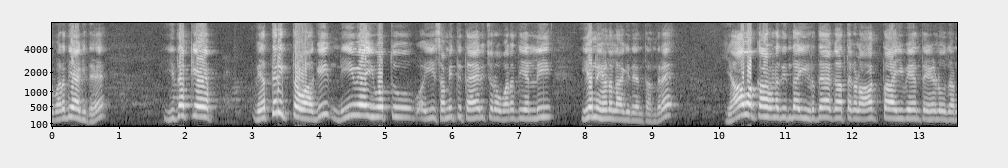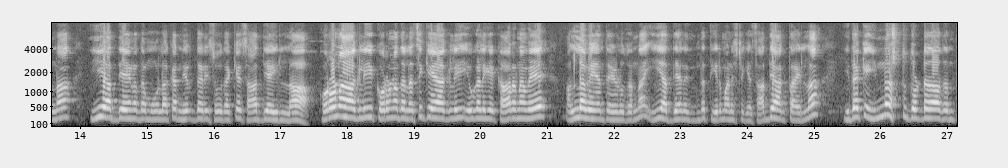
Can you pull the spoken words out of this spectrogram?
ವರದಿಯಾಗಿದೆ. ಇದಕ್ಕೆ ವ್ಯತಿರಿಕ್ತವಾಗಿ ನೀವೇ ಇವತ್ತು ಈ ಸಮಿತಿ ತಯಾರಿಸಿರೋ ವರದಿಯಲ್ಲಿ ಏನು ಹೇಳಲಾಗಿದೆ ಅಂತಂದರೆ, ಯಾವ ಕಾರಣದಿಂದ ಈ ಹೃದಯಾಘಾತಗಳು ಆಗ್ತಾ ಇವೆ ಅಂತ ಹೇಳುವುದನ್ನು ಈ ಅಧ್ಯಯನದ ಮೂಲಕ ನಿರ್ಧರಿಸುವುದಕ್ಕೆ ಸಾಧ್ಯ ಇಲ್ಲ. ಕೊರೋನಾ ಆಗಲಿ, ಕೊರೋನಾದ ಲಸಿಕೆ ಆಗಲಿ, ಇವುಗಳಿಗೆ ಕಾರಣವೇ ಅಲ್ಲವೇ ಅಂತ ಹೇಳುವುದನ್ನು ಈ ಅಧ್ಯಯನದಿಂದ ತೀರ್ಮಾನಿಸಲಿಕ್ಕೆ ಸಾಧ್ಯ ಆಗ್ತಾ ಇಲ್ಲ. ಇದಕ್ಕೆ ಇನ್ನಷ್ಟು ದೊಡ್ಡದಾದಂಥ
